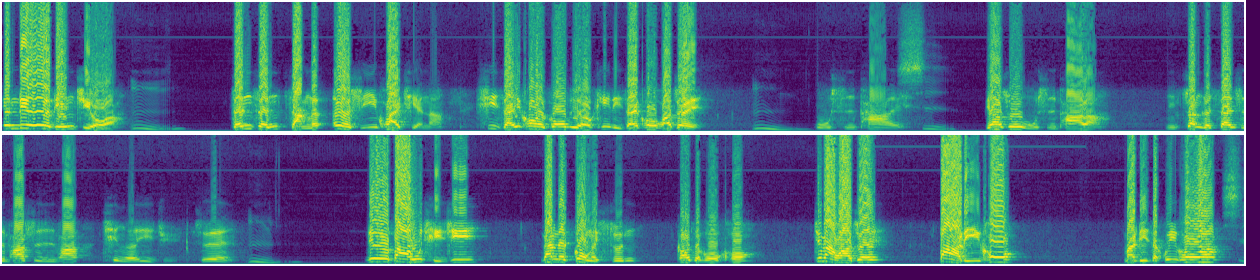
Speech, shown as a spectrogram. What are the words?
跟六二点九啊，嗯，整整涨了二十一块钱呐、啊，四十一块的股票，可以二十块，哇塞，嗯，五十趴哎，是，不要说五十趴啦，你赚个三十趴、四十趴，轻而易举，是不是？嗯。六二八五起基，咱咧讲的时阵九十五块，今晚偌济百二块，买二十几块啊。是。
